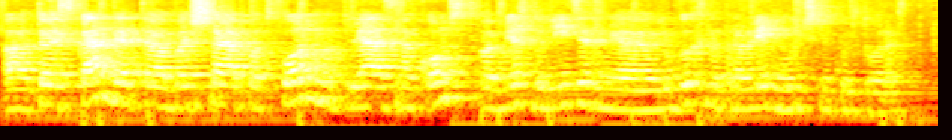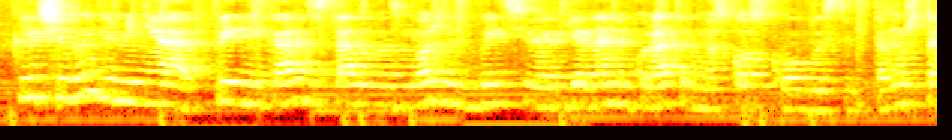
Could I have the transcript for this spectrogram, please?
То есть карда — это большая платформа для знакомства между лидерами любых направлений уличной культуры. Ключевым для меня в премии карты стала возможность быть региональным куратором Московской области, потому что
